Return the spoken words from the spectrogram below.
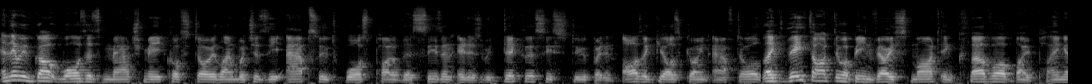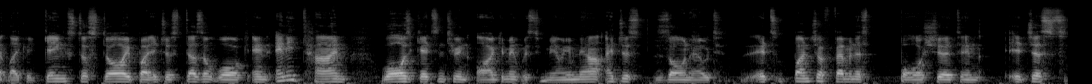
And then we've got Wars' matchmaker storyline, which is the absolute worst part of this season. It is ridiculously stupid, and all the girls going after her. Like, they thought they were being very smart and clever by playing it like a gangster story, but it just doesn't work. And anytime Walls gets into an argument with Miriam now, I just zone out. It's a bunch of feminist bullshit, and it just,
